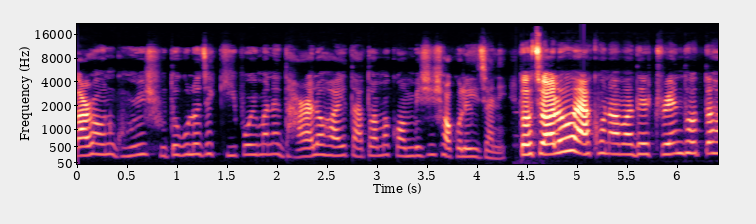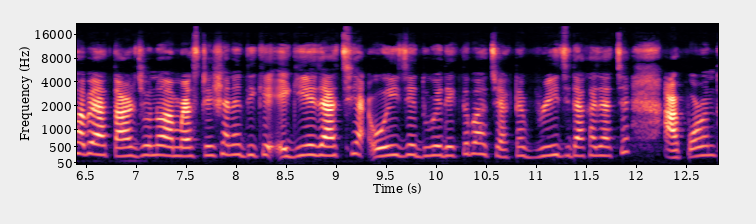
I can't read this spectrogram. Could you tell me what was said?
কারণ ঘুড়ির সুতোগুলো যে কি পরিমাণে ধারালো হয়, তা তো আমরা কম বেশি সকলেই জানি। তো চলো, এখন আমাদের ট্রেন ধরতে হবে, আর তার জন্য আমরা স্টেশনের দিকে এগিয়ে যাচ্ছি। ওই যে দূরে দেখতে পাচ্ছ একটা ব্রিজ দেখা যাচ্ছে। আর পরন্ত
